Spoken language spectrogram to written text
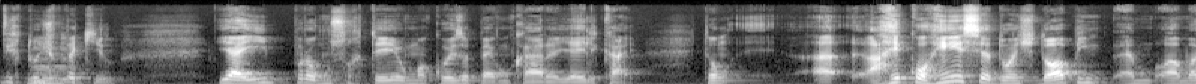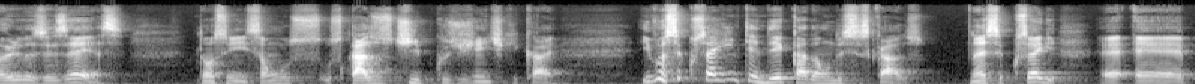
virtude Uhum. para aquilo. E aí, por algum sorteio, alguma coisa, pega um cara e aí ele cai. Então, a, a recorrência do antidoping, é- a maioria das vezes é essa. Então, assim, são os, os casos típicos de gente que cai. E você consegue entender cada um desses casos. Né? Você consegue. é, é,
